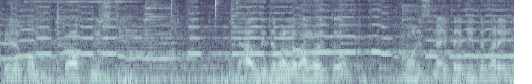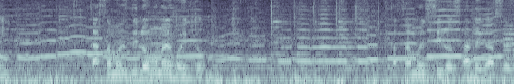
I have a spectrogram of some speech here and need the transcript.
সেরকম টক মিষ্টি। ঝাল দিতে পারলে ভালো হইতো, মরিচ নাই তাই দিতে পারিনি কাঁচামরিচ দিলেও মনে হয় হইতো। কাঁচামরিচ ছিল সাদে গাছের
